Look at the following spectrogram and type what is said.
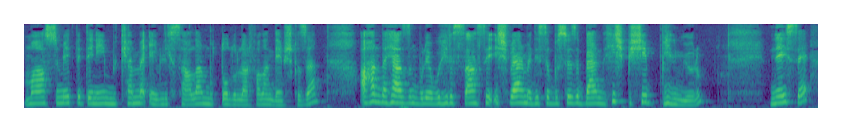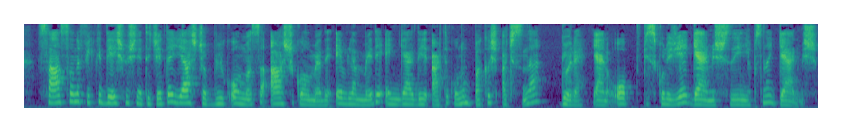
Masumiyet ve deneyim mükemmel evlilik sağlar, mutlu olurlar falan demiş kıza. Aha da yazdım buraya bu herif Sansa'ya iş vermediyse bu sözü ben hiçbir şey bilmiyorum. Neyse Sansa'nın fikri değişmiş neticede yaşça büyük olması aşık olmaya da evlenmeye de engel değil artık onun bakış açısına göre. Yani o psikolojiye gelmiş, zihin yapısına gelmiş.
